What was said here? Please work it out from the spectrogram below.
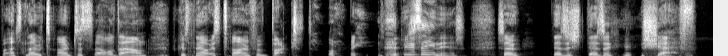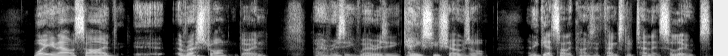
but has no time to settle down because now it's time for backstory. Have you seen this? So there's a there's a chef waiting outside uh, a restaurant, going, "Where is he? Where is he?" And Casey shows up, and he gets out of the car and says, "Thanks, Lieutenant." Salutes,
